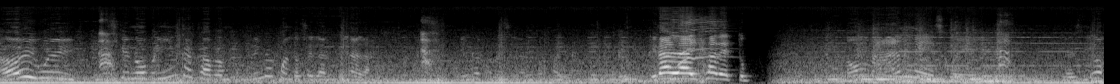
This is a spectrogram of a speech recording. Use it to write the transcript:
¡Ay, güey! Es que no brinca, cabrón. Brinca cuando se le antoja la... Brinca cuando se le antoja. Mira la hija de tu... No mames, güey. Les digo... ah,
